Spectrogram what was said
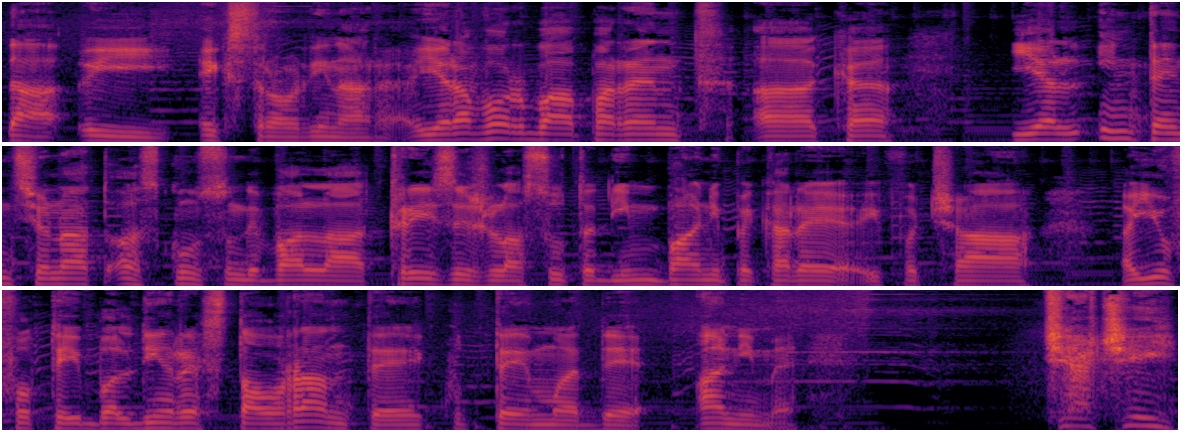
da, e extraordinar. Era vorba aparent uh, că el intenționat ascuns undeva la 30% din banii pe care îi făcea UFO Table din restaurante cu temă de anime. Ceea ce e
